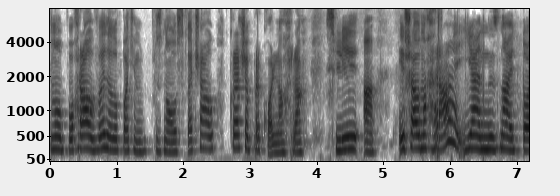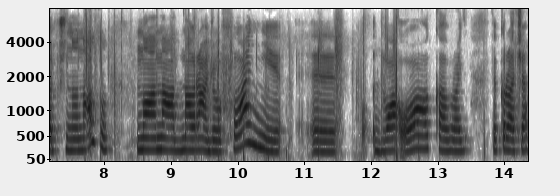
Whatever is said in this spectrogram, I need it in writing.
Ну, пограв, видало, потім знову скачав. Коротше, прикольна гра. Слі... А, і ще одна гра, я не знаю точно назву, але вона на оранжевому фоні. Е, Два ока, вроді. Так, коротше,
